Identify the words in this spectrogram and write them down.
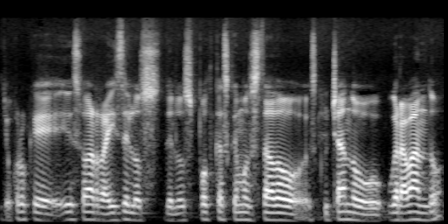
Yo creo que eso a raíz de los, de los podcasts que hemos estado escuchando o grabando,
